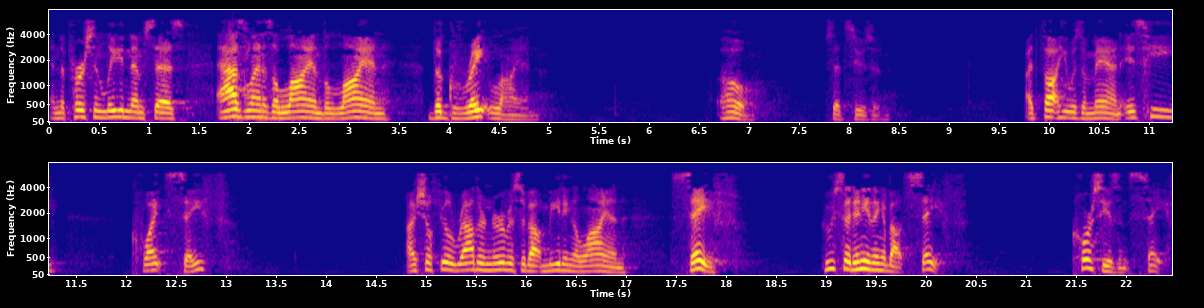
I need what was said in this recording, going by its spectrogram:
And the person leading them says, Aslan is a lion, the lion, the great lion. Oh, said Susan. I thought he was a man. Is he quite safe? I shall feel rather nervous about meeting a lion. Safe? Who said anything about safe? Of course he isn't safe.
